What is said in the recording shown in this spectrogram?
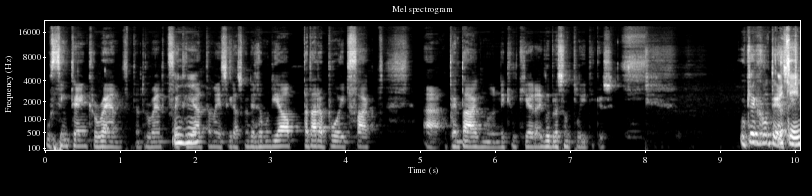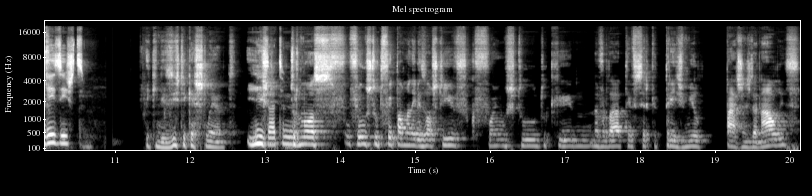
o think tank RAND, portanto, o RAND que foi uhum. criado também a seguir à Segunda Guerra Mundial para dar apoio, de facto, ao Pentágono naquilo que era a elaboração de políticas. O que é que acontece? E que ainda existe. E que ainda existe e que é excelente. E isto tornou-se, foi um estudo feito de tal maneira exaustivo que foi um estudo que, na verdade, teve cerca de 3 mil páginas de análise,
